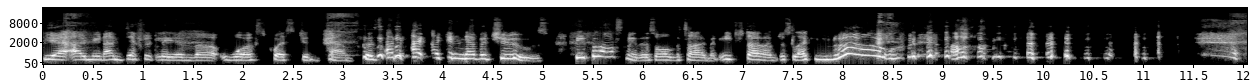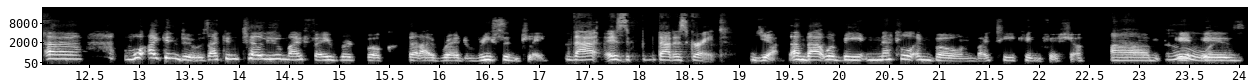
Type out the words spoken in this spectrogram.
yeah, I mean, I'm definitely in the worst question camp because I, mean, I, I, can never choose. People ask me this all the time, and each time I'm just like, no. um, uh, what I can do is I can tell you my favorite book that I've read recently. That is that is great. Yeah, and that would be Nettle and Bone by T. Kingfisher. Um, it is.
